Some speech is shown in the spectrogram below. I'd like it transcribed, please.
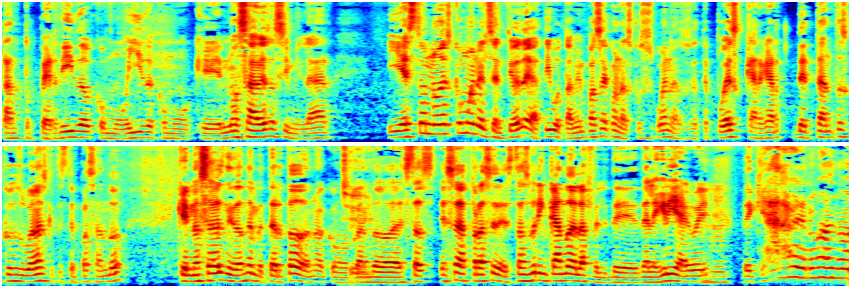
tanto perdido como oído, como que no sabes asimilar. Y esto no es como en el sentido negativo, también pasa con las cosas buenas, o sea, te puedes cargar de tantas cosas buenas que te estén pasando que no sabes ni dónde meter todo, ¿no? Como Sí. cuando estás, esa frase de estás brincando de la de, de alegría, güey, Ujú. de que, ah, la verga, no, no,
